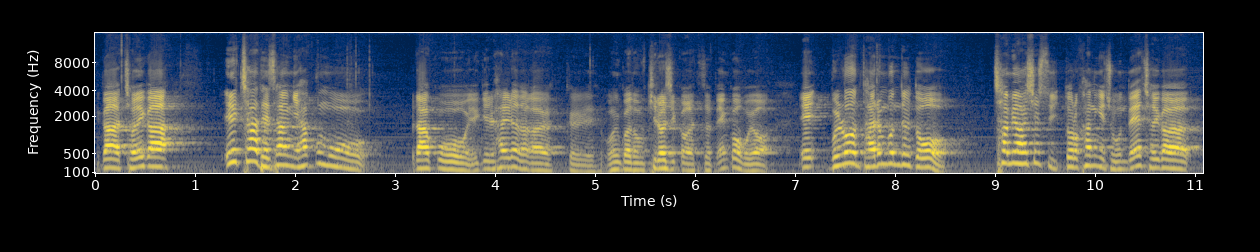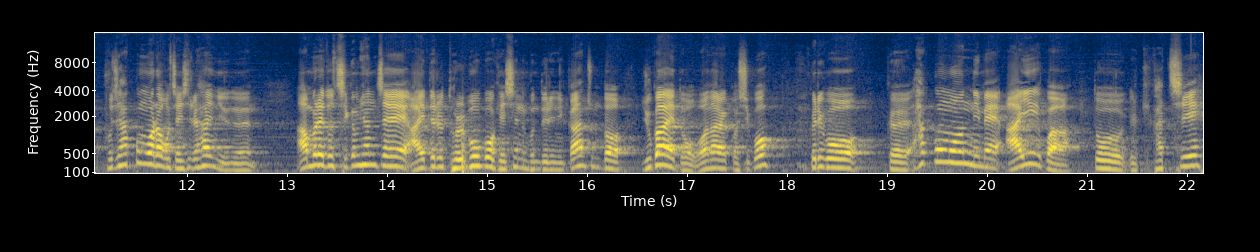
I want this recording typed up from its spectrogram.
그러니까 저희가 1차 대상이 학부모 라고 얘기를 하려다가 그 오늘과 너무 길어질 것 같아서 뺀 거고요. 예, 물론 다른 분들도 참여하실 수 있도록 하는 게 좋은데 저희가 굳이 학부모라고 제시를 하는 이유는 아무래도 지금 현재 아이들을 돌보고 계시는 분들이니까 좀 더 육아에도 원활할 것이고 그리고 그 학부모님의 아이와 또 이렇게 같이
